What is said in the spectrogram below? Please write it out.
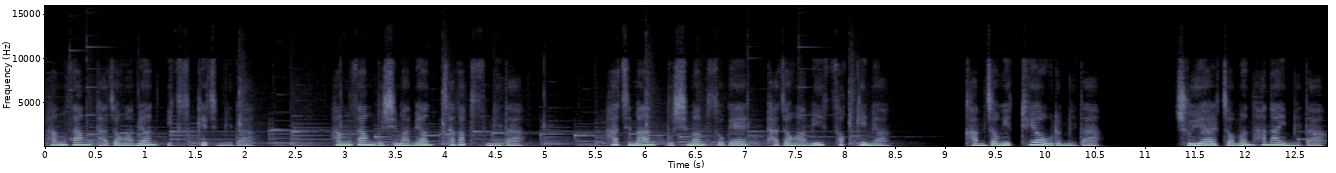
항상 다정하면 익숙해집니다. 항상 무심하면 차갑습니다. 하지만 무심함 속에 다정함이 섞이면 감정이 튀어오릅니다. 주의할 점은 하나입니다.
